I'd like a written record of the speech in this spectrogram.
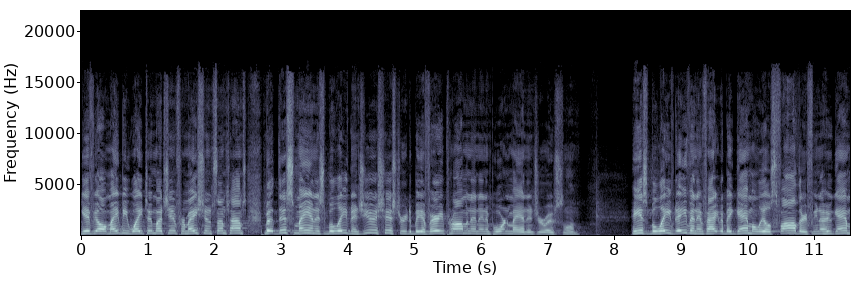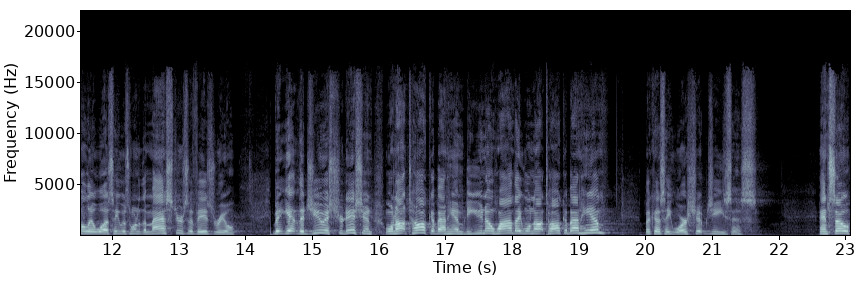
give y'all maybe way too much information sometimes, but this man is believed in Jewish history to be a very prominent and important man in Jerusalem. He is believed, even in fact, to be Gamaliel's father. If you know who Gamaliel was, he was one of the masters of Israel. But yet the Jewish tradition will not talk about him. Do you know why they will not talk about him? Because he worshiped Jesus. And so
